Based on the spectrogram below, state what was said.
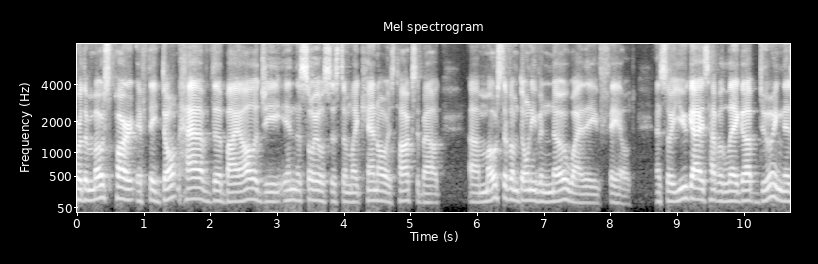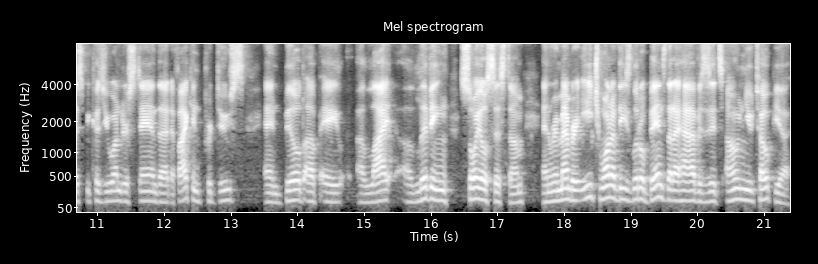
for the most part, if they don't have the biology in the soil system, like Ken always talks about, uh, most of them don't even know why they've failed. And so you guys have a leg up doing this because you understand that if I can produce and build up a a, li- a living soil system, and remember, each one of these little bins that I have is its own utopia.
